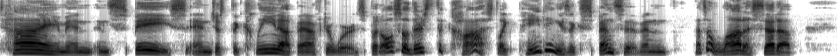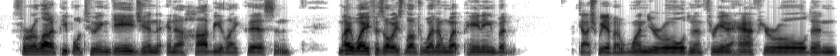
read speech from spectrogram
time and, and space and just the cleanup afterwards. But also there's the cost. Like painting is expensive and that's a lot of setup for a lot of people to engage in, in a hobby like this. And my wife has always loved wet on wet painting, but gosh, we have a one year old and a three and a half year old and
